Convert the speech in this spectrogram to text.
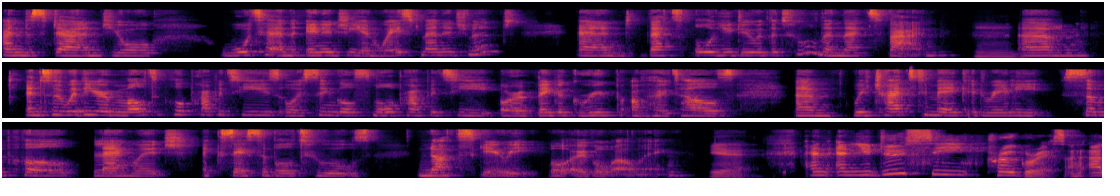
understand your water and energy and waste management and that's all you do with the tool then that's fine mm. um, and so whether you're multiple properties or a single small property or a bigger group of hotels um, we've tried to make it really simple language accessible tools not scary or overwhelming. Yeah, and and you do see progress. I, I,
